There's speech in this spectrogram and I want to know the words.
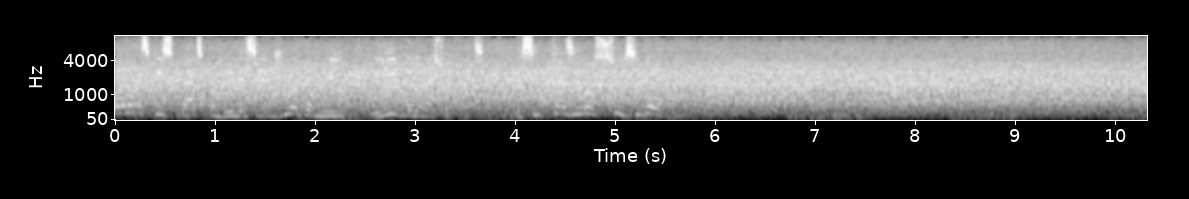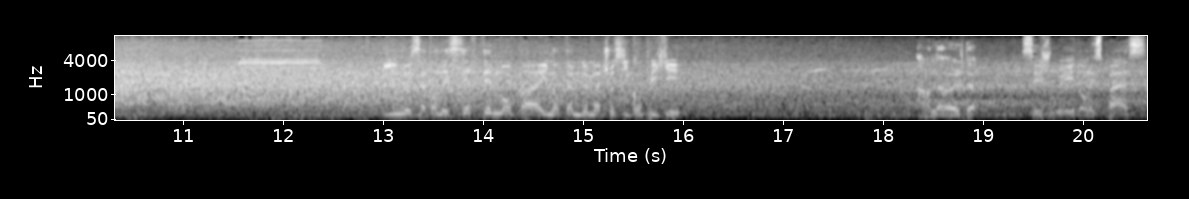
voilà ce qui se passe quand vous laissez un joueur comme lui libre dans la surface. Et c'est quasiment suicidaire. Il ne s'attendait certainement pas à une entame de match aussi compliquée. Arnold s'est joué dans l'espace.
